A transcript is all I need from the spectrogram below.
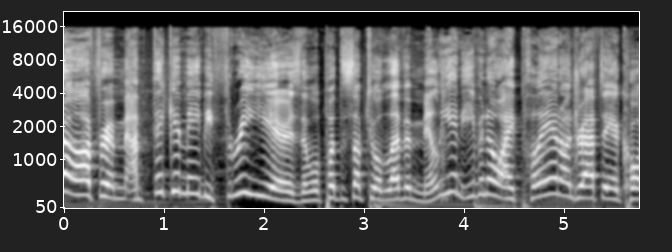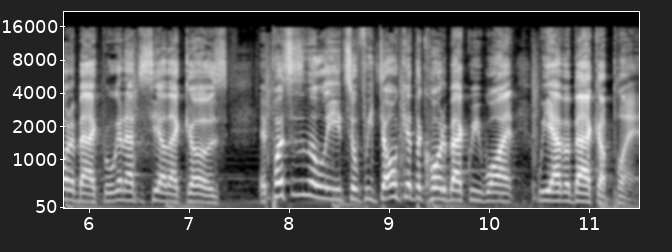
to offer him, I'm thinking maybe three years, then we'll put this up to 11 million, even though I plan on drafting a quarterback, but we're to have to see how that goes. It puts us in the lead, so if we don't get the quarterback we want, we have a backup plan.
